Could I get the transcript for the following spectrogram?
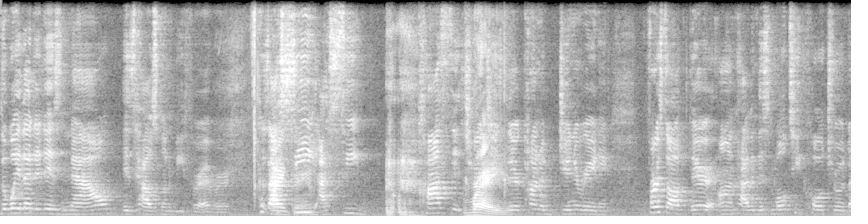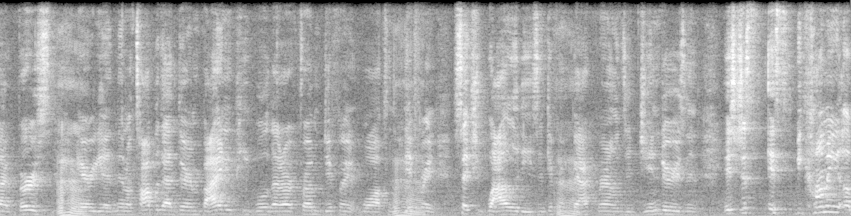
the way that it is now is how it's going to be forever. Because I, I see. I see constant churches. Right. They're kind of generating. First off, they're um, having this multicultural, diverse Mm-hmm. area, and then on top of that, they're inviting people that are from different walks and Mm-hmm. different sexualities and different backgrounds and genders, and it's just it's becoming a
